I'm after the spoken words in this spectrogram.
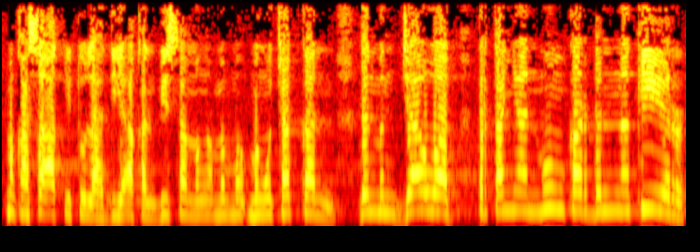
Maka saat itulah dia akan bisa mengucapkan dan menjawab pertanyaan mungkar dan nakir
